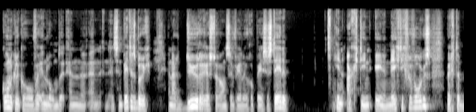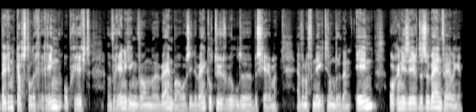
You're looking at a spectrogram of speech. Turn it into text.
koninklijke hoven in Londen en, eh, en, en Sint-Petersburg en naar dure restaurants in veel Europese steden. In 1891 vervolgens werd de Bernkasteler Ring opgericht, een vereniging van eh, wijnbouwers die de wijncultuur wilde beschermen. En vanaf 1901 organiseerden ze wijnveilingen.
